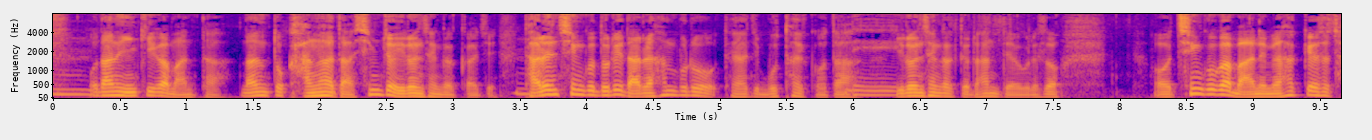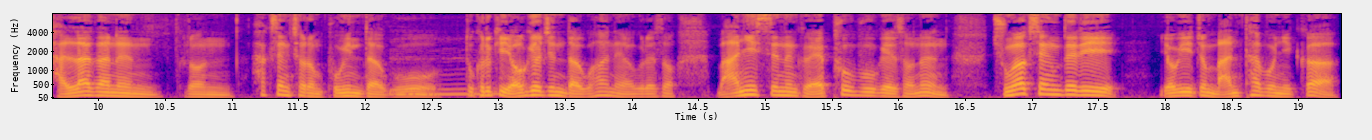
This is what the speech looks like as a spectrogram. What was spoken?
음. 어, 나는 인기가 많다. 나는 또 강하다. 심지어 이런 생각까지. 음. 다른 친구들이 나를 함부로 대하지 못할 거다. 네. 이런 이런 생각들을 한대요. 그래서 어, 친구가 많으면 학교에서 잘 나가는 그런 학생처럼 보인다고 음. 또 그렇게 여겨진다고 하네요. 그래서 많이 쓰는 그 F북에서는 중학생들이 여기 좀 많다 보니까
